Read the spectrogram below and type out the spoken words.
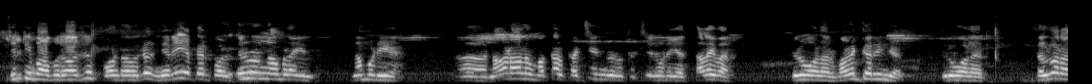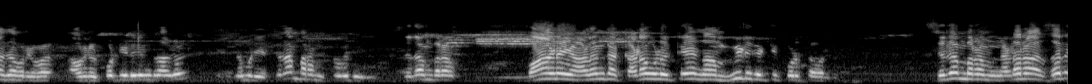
சிட்டி பாபுராஜு போன்றவர்கள் நிறைய பேர் திருவண்ணாமலையில் நம்முடைய நாடாளும் மக்கள் கட்சியின் கட்சியினுடைய தலைவர் திருவாளர் வழக்கறிஞர் திருவாளர் செல்வராஜ் அவர்கள் அவர்கள் போட்டியிடுகின்றார்கள். நம்முடைய சிதம்பரம் தொகுதி சிதம்பரம் வானை அளந்த கடவுளுக்கே நாம் வீடு கட்டி கொடுத்தவர்கள். சிதம்பரம் நடராசர்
